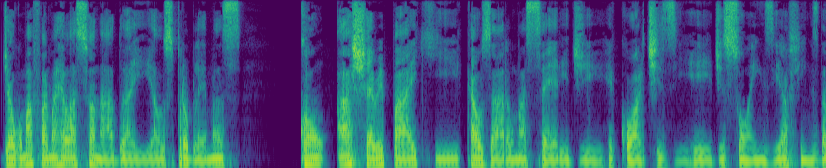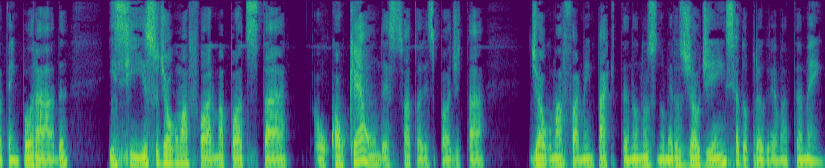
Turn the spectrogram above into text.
de alguma forma relacionado aí aos problemas com a Sherry Pie que causaram uma série de recortes e reedições e afins da temporada, e se isso de alguma forma pode estar, ou qualquer um desses fatores pode estar de alguma forma impactando nos números de audiência do programa também.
